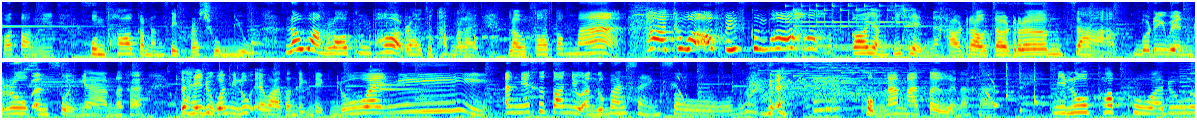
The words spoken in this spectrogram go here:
ก็ตอนนี้ คุณพ่อกำลังติดประชุมอยู่ ระหว่างรอคุณพ่อเราจะทำอะไร เราก็ต้องมาพาทัวร์ออฟฟิศคุณพ่อ ก็อย่างที่เห็นนะคะ เราจะเริ่มจากบริเวณรูปอันสวยงามนะคะ จะให้ดูว่ามีรูปเอวาตอนเด็กๆด้วยนี่ อันนี้คือตอนอยู่อนุบาลแสงโสม ผมหน้ามาเต๋อนะคะ มีรูปครอบครัวด้ว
